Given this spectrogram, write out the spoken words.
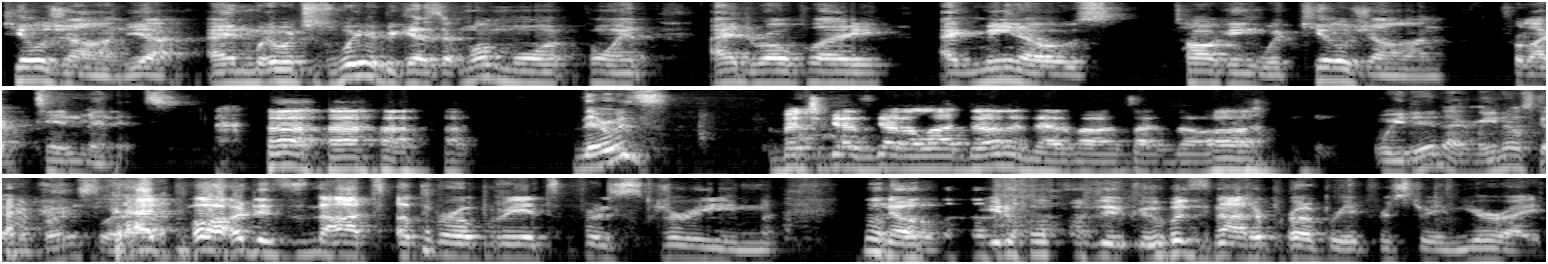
Killjohn. Yeah, and which is weird because at one mo- point I had to role play Acminos talking with Killjohn for like ten minutes. I There was I bet you guys got a lot done in that amount of time, though, huh? We did. Acminos got a bracelet. that part is not appropriate for stream. No, beautiful Suzuku was not appropriate for stream. You're right.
